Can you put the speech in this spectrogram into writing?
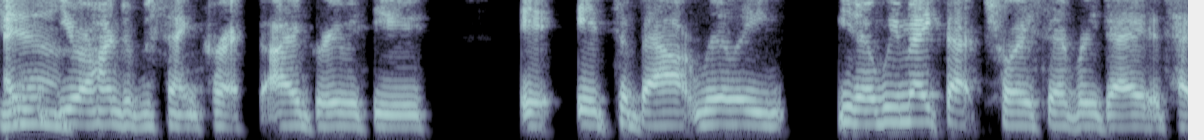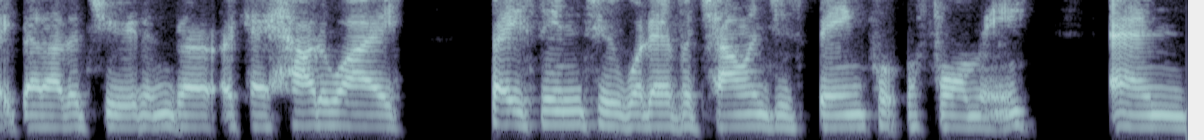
Yeah. And you're 100% correct. I agree with you. It, it's about really you know, we make that choice every day to take that attitude and go, okay, how do I face into whatever challenge is being put before me and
